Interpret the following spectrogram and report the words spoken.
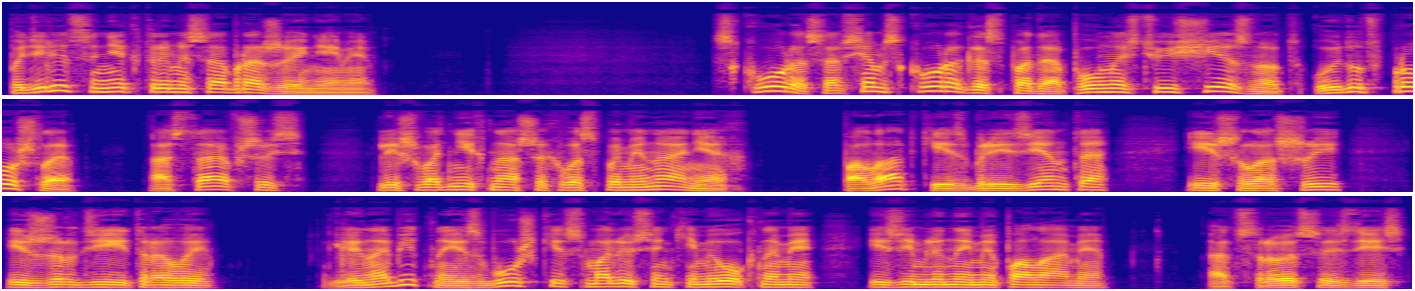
поделиться некоторыми соображениями. Скоро, совсем скоро, господа, полностью исчезнут, уйдут в прошлое, оставшись лишь в одних наших воспоминаниях. Палатки из брезента и шалаши из жерди и травы, глинобитные избушки с малюсенькими окнами и земляными полами. Отстроятся здесь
